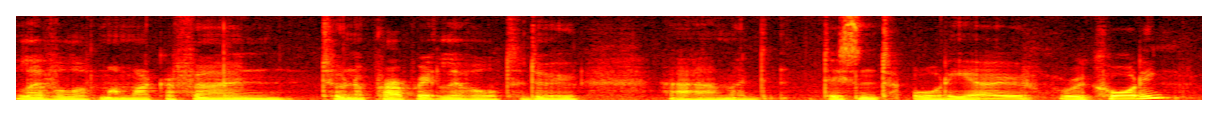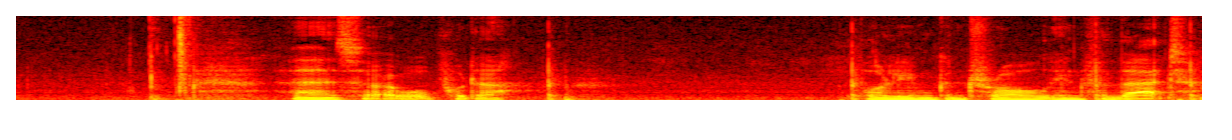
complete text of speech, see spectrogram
level of my microphone to an appropriate level to do um, a decent audio recording and so we'll put a volume control in for that.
